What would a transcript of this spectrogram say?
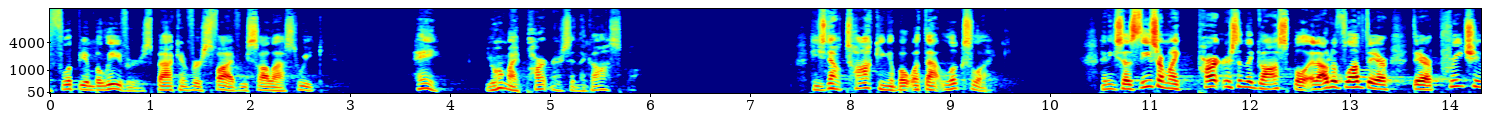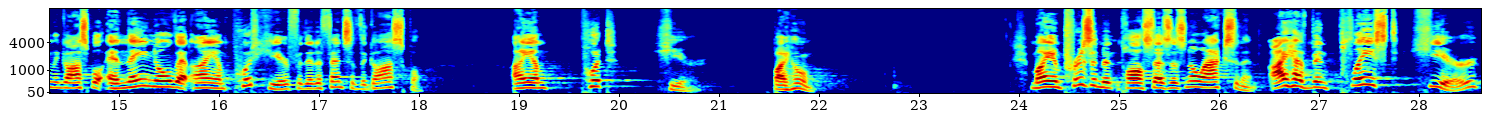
Philippian believers, back in verse 5, we saw last week. Hey, you're my partners in the gospel. He's now talking about what that looks like. And he says, These are my partners in the gospel, and out of love they are, they are preaching the gospel, and they know that I am put here for the defense of the gospel. I am put here. By whom? My imprisonment, Paul says, is no accident. I have been placed here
